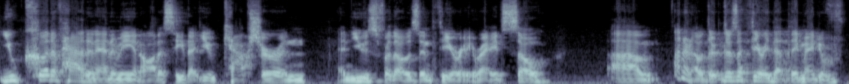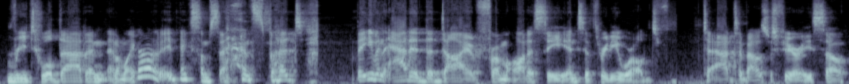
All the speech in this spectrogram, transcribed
you could have had an enemy in Odyssey that you capture and and use for those in theory, right? So. Um, I don't know. There, there's a theory that they might have retooled that, and, and I'm like, oh, it makes some sense. But they even added the dive from Odyssey into 3D World to add to Bowser's Fury. So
